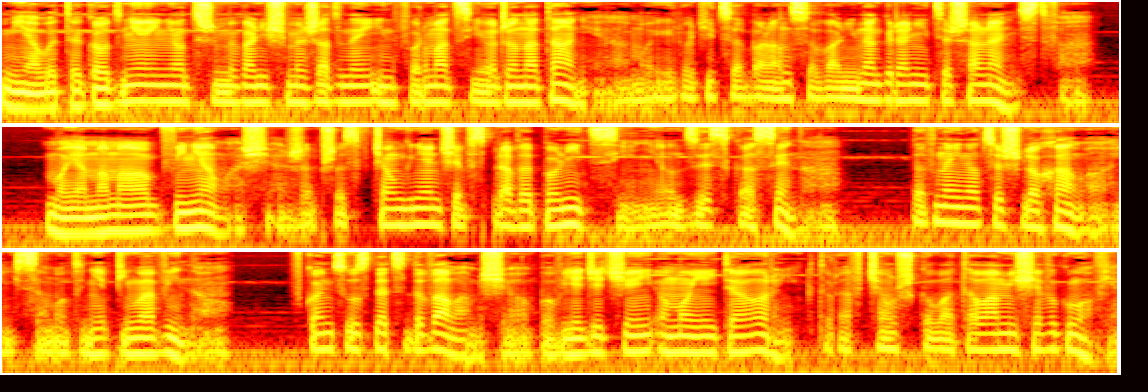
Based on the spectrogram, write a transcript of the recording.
Mijały tygodnie i nie otrzymywaliśmy żadnej informacji o Jonathanie, a moi rodzice balansowali na granicy szaleństwa. Moja mama obwiniała się, że przez wciągnięcie w sprawę policji nie odzyska syna. Pewnej nocy szlochała i samotnie piła wino. W końcu zdecydowałam się opowiedzieć jej o mojej teorii, która wciąż kołatała mi się w głowie.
